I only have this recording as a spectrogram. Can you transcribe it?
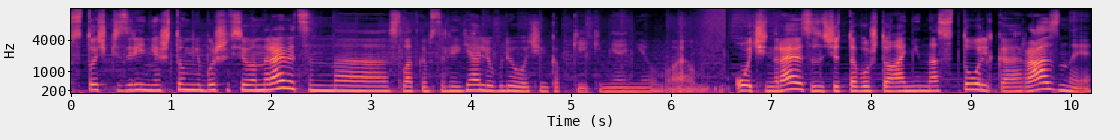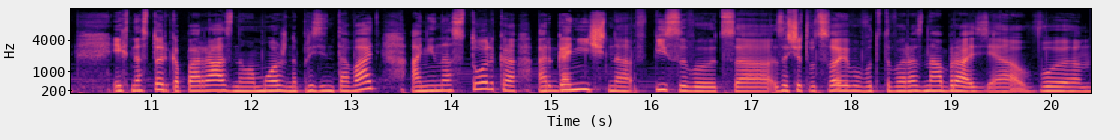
с точки зрения, что мне больше всего нравится на сладком столе, я люблю очень капкейки. Мне они э, очень нравятся за счет того, что они настолько разные, их настолько по-разному можно презентовать, они настолько органично вписываются за счет вот своего вот этого разнообразия в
